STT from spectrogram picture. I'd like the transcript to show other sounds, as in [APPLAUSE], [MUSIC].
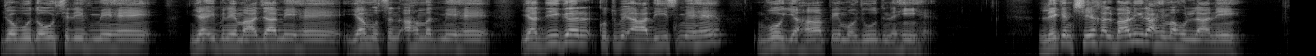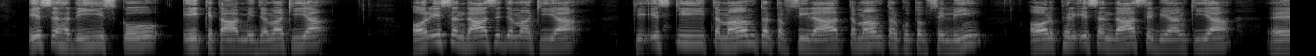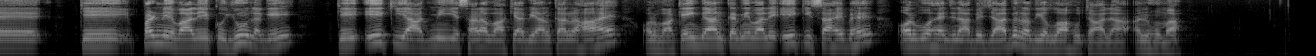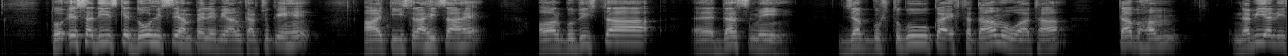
جو ابو شریف میں ہیں، یا ابن ماجہ میں ہیں، یا مسن احمد میں ہیں، یا دیگر کتب احادیث میں ہیں، وہ یہاں پہ موجود نہیں ہیں۔ لیکن شیخ البانی رحمہ اللہ نے اس حدیث کو ایک کتاب میں جمع کیا اور اس انداز سے جمع کیا کہ اس کی تمام تر تفصیلات، تمام تر کتب سے لیں اور پھر اس انداز سے بیان کیا کہ پڑھنے والے کو یوں لگے کہ ایک ہی آدمی یہ سارا واقعہ بیان کر رہا ہے اور واقعی بیان کرنے والے ایک ہی صاحب ہیں اور وہ ہیں جناب جابر رضی اللہ تعالی عنہما۔ تو اس حدیث کے دو حصے ہم پہلے بیان کر چکے ہیں۔ آج تیسرا حصہ ہے اور گزشتہ درس میں جب گفتگو کا اختتام ہوا تھا، تب ہم نبی علی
